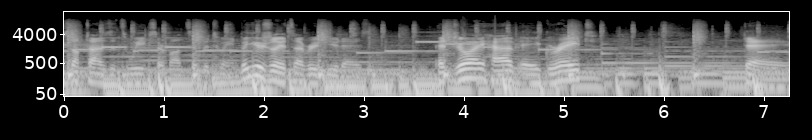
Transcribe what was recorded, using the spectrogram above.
sometimes it's weeks or months in between, but usually it's every few days. Enjoy. Have a great day.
